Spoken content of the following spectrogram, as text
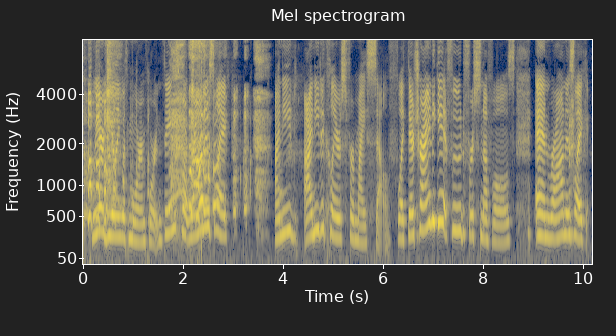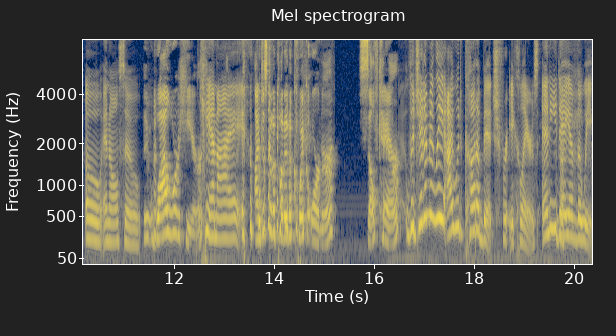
we are dealing with more important things. But Ron is like, I need I need eclairs for myself. Like they're trying to get food for Snuffles, and Ron is like, "Oh, and also, While we're here, can I?" I'm just gonna put in a quick order. Self care. Legitimately, I would cut a bitch for eclairs any day of the week,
